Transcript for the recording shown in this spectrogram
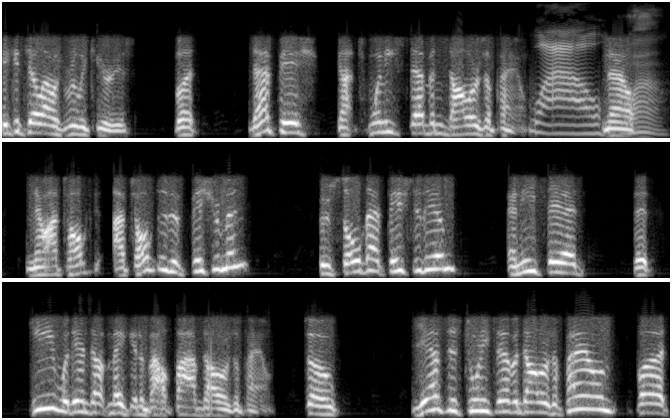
he could tell I was really curious. But that fish got twenty seven dollars a pound. Wow. Now Wow. now I talked I talked to the fisherman who sold that fish to them, and he said that he would end up making about five dollars a pound. So yes, it's twenty seven dollars a pound, but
